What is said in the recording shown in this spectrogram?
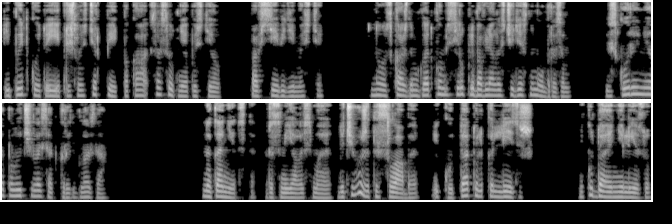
И пытку это ей пришлось терпеть, пока сосуд не опустел, по всей видимости. Но с каждым глотком сил прибавлялось чудесным образом, и вскоре у нее получилось открыть глаза. Наконец-то, рассмеялась Майя. Да чего же ты слабая? И куда только лезешь? Никуда я не лезу.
